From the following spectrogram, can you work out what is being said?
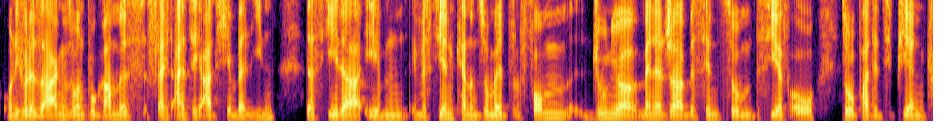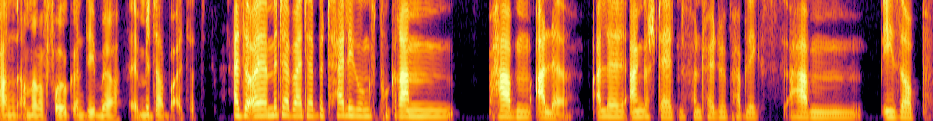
Und ich würde sagen, so ein Programm ist vielleicht einzigartig in Berlin, dass jeder eben investieren kann und somit vom Junior Manager bis hin zum CFO so partizipieren kann am Erfolg, an dem er äh, mitarbeitet. Also euer Mitarbeiterbeteiligungsprogramm haben alle. Alle Angestellten von Trade Republics haben ESOP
